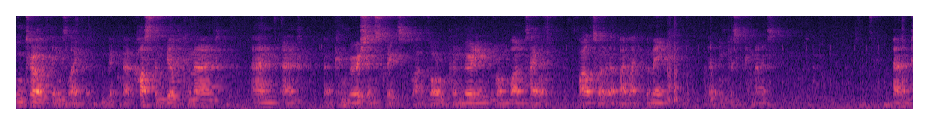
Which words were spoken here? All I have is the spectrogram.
internal things like a custom build command and, and conversion scripts for converting from one type of file to another by like the make uh, implicit commands. And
